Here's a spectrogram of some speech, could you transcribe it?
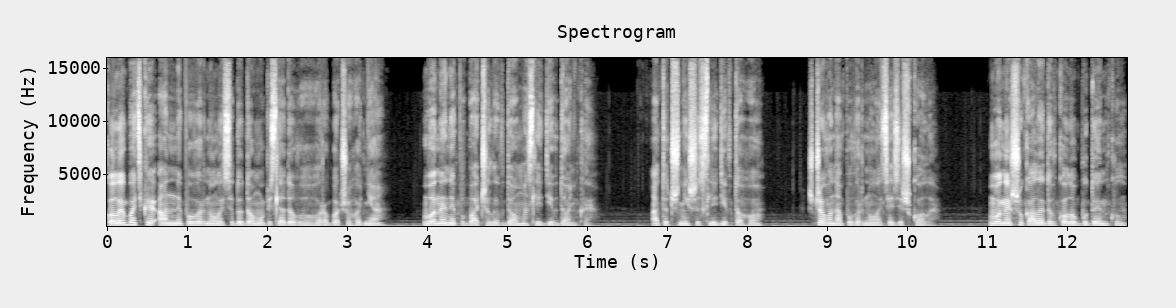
Коли батьки Анни повернулися додому після довгого робочого дня, вони не побачили вдома слідів доньки, а точніше слідів того, що вона повернулася зі школи. Вони шукали довкола будинку,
